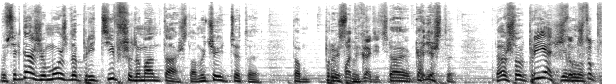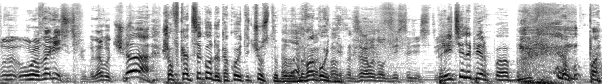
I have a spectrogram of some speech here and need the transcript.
ну всегда же можно прийти в шиномонтаж, там, и что-нибудь это, там, прыснуть. подгадить. Да, конечно. Да, чтобы приятнее было. Чтобы уравновесить, как бы, да, вот чуть. Да, чтобы в конце года какое-то чувство было, новогоднее. Заработал 210 тысяч. Прийти, например, по- по-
